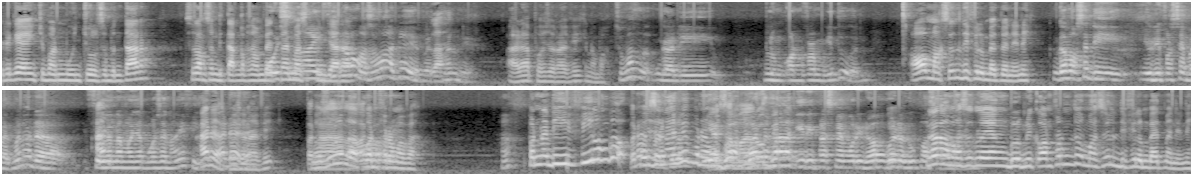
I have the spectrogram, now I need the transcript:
jadi kayak yang cuman muncul sebentar terus langsung ditangkap sama Batman Poison masuk Ivy penjara kan nggak salah ada ya Batman ya. ada Poison Ivy kenapa Cuma nggak- di belum confirm gitu kan. oh maksudnya di film Batman ini Enggak maksudnya di universe Batman ada film namanya Poison Ivy. ada, Ada, Poison ada. Ivy Pernah maksud lu nggak confirm apa Hah? pernah di film kok Pernah, Poison Ivy film. pernah gua, sama gua Robin. cuma lagi refresh memory doang, gua udah lupa. Enggak, maksud lo yang belum dikonfirm tuh maksud lu di film Batman ini?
